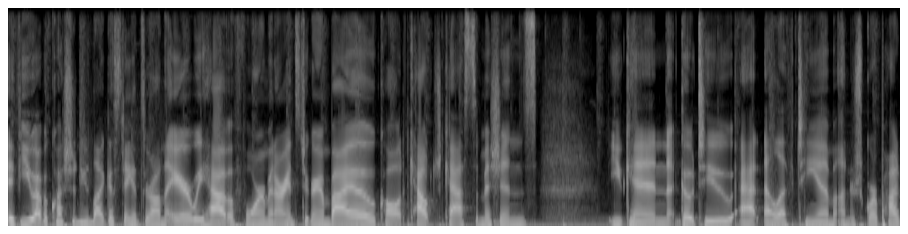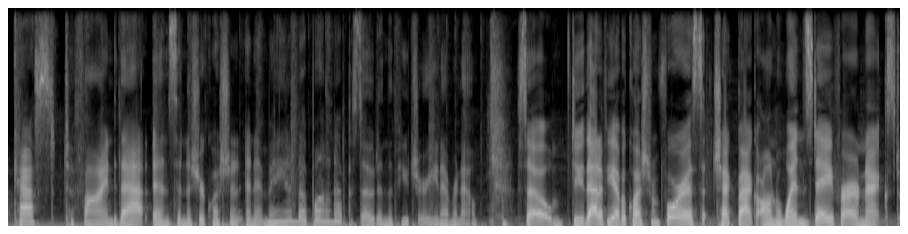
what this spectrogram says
if you have a question you'd like us to answer on the air, we have a form in our Instagram bio called Couchcast Submissions. You can go to at LFTM underscore podcast to find that and send us your question, and it may end up on an episode in the future. You never know. So do that if you have a question for us. Check back on Wednesday for our next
